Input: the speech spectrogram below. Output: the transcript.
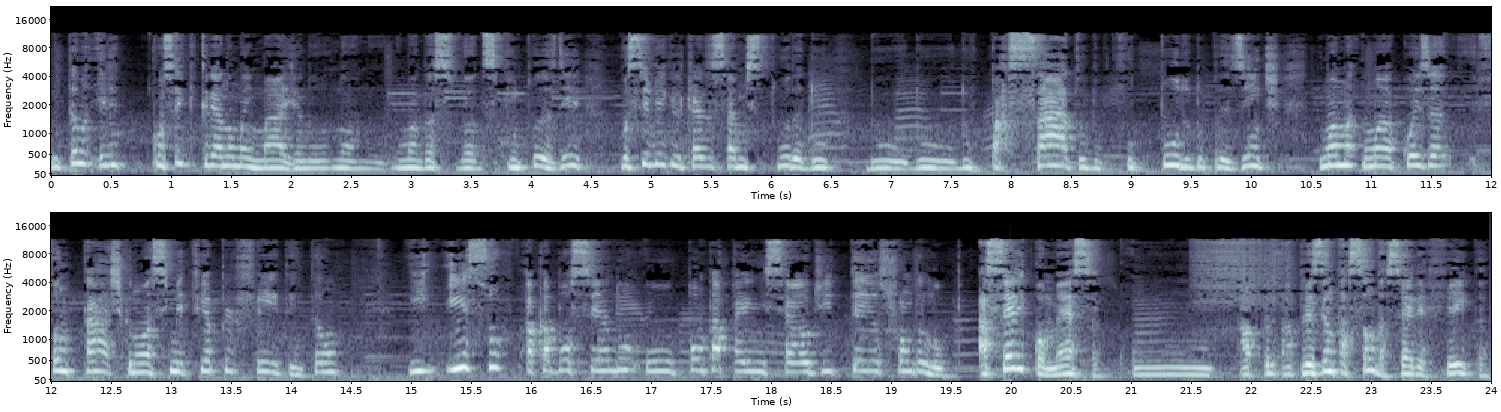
Então ele consegue criar numa imagem, numa das, das pinturas dele, você vê que ele traz essa mistura do, do, do, do passado, do futuro, do presente, uma, uma coisa fantástica, numa simetria perfeita. Então, e isso acabou sendo o pontapé inicial de Tales from the Loop. A série começa a, a apresentação da série é feita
